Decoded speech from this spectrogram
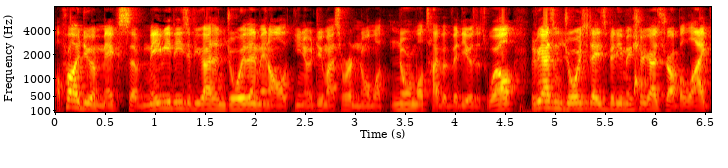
I'll probably do a mix of maybe these if you guys enjoy them, and I'll, you know, do my sort of normal normal type of videos as well. But if you guys enjoyed today's video, make sure you guys drop a like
